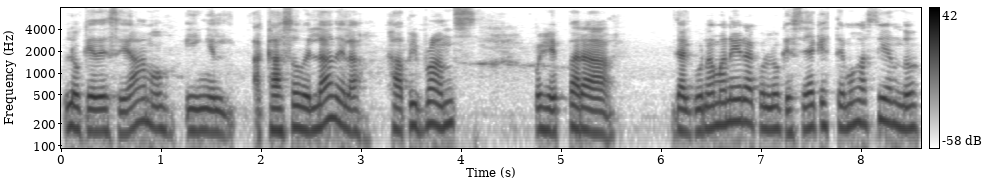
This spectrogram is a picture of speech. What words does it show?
lo que deseamos. Y en el caso, ¿verdad? De las Happy Brands, pues es para, de alguna manera, con lo que sea que estemos haciendo,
